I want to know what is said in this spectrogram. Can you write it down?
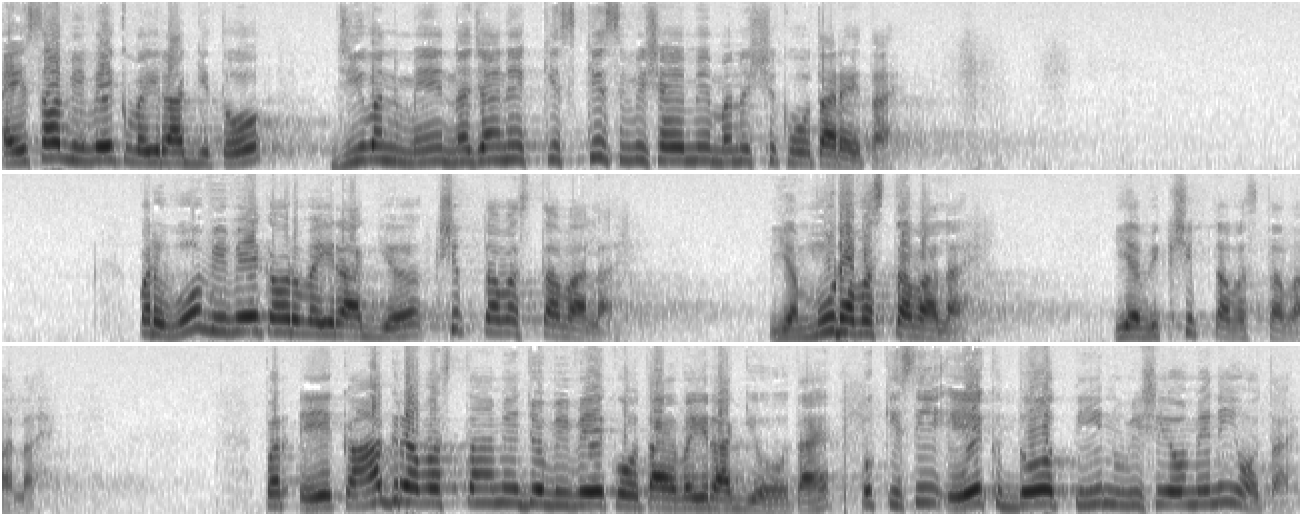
ऐसा विवेक वैराग्य तो जीवन में न जाने किस किस विषय में मनुष्य को होता रहता है। पर वो विवेक और वैराग्य क्षिप्त अवस्था वाला है, या मूढ़ अवस्था वाला है, या विक्षिप्त अवस्था वाला है। पर एकाग्र अवस्था में जो विवेक होता है, वैराग्य होता है, वो किसी एक, दो, तीन विषयों में नहीं होता है।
